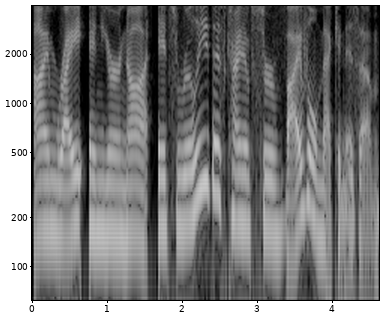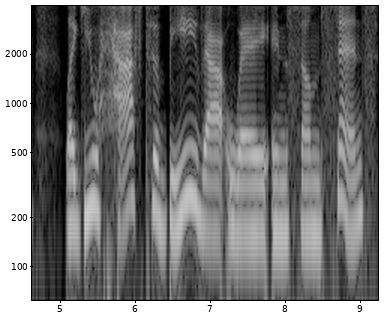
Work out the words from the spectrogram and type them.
I'm right and you're not. It's really this kind of survival mechanism. Like you have to be that way in some sense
